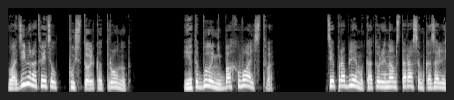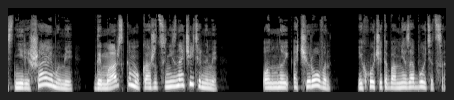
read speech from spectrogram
Владимир ответил «пусть только тронут». И это было не бахвальство. Те проблемы, которые нам с Тарасом казались нерешаемыми, Дымарскому кажутся незначительными. Он мной очарован и хочет обо мне заботиться.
